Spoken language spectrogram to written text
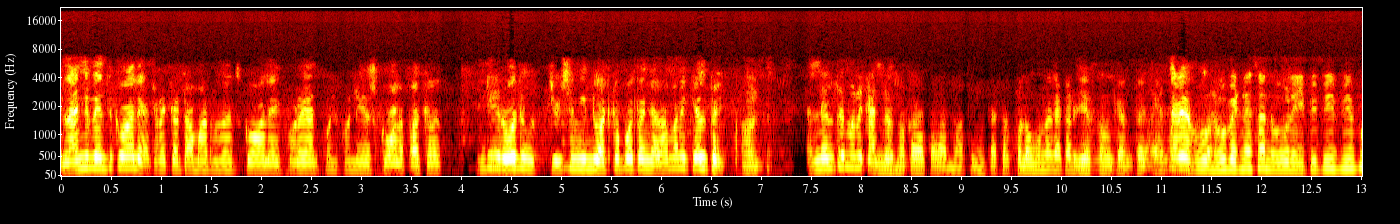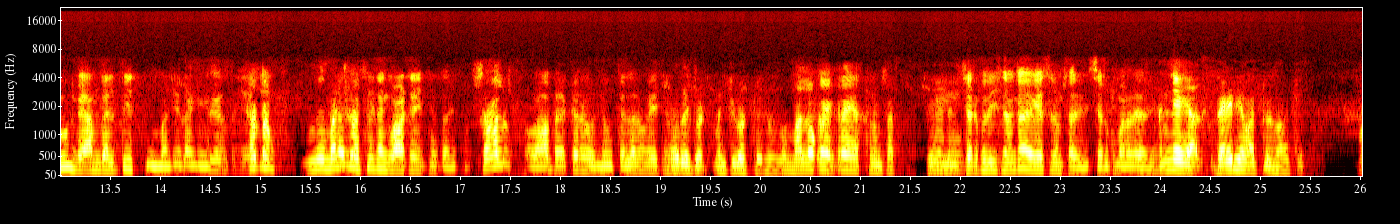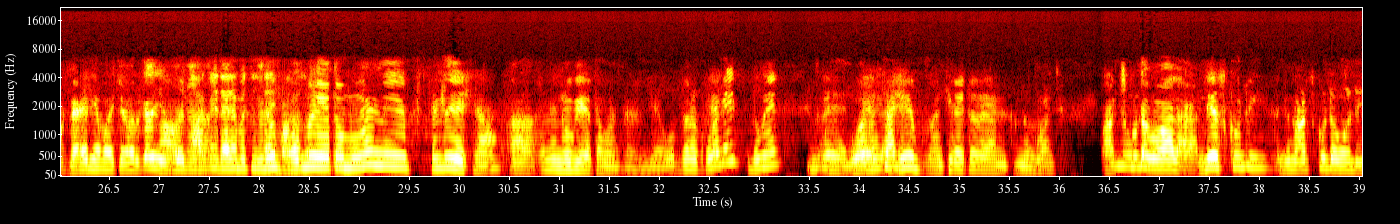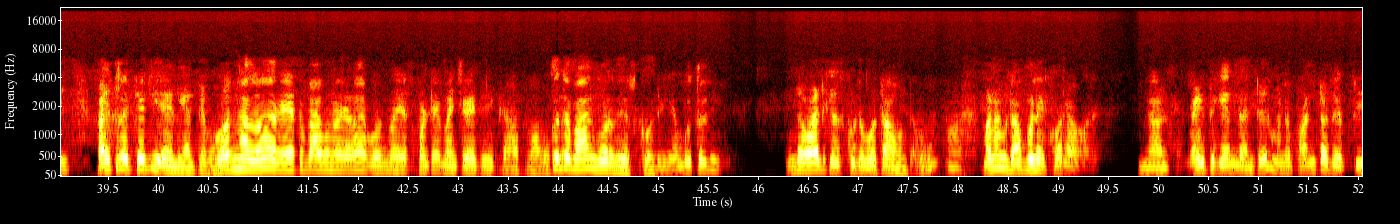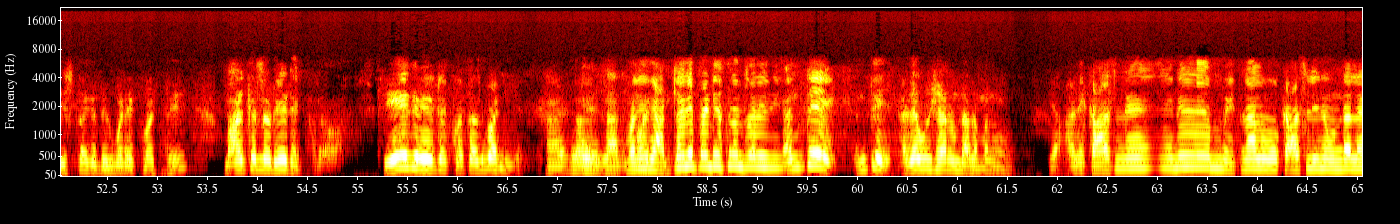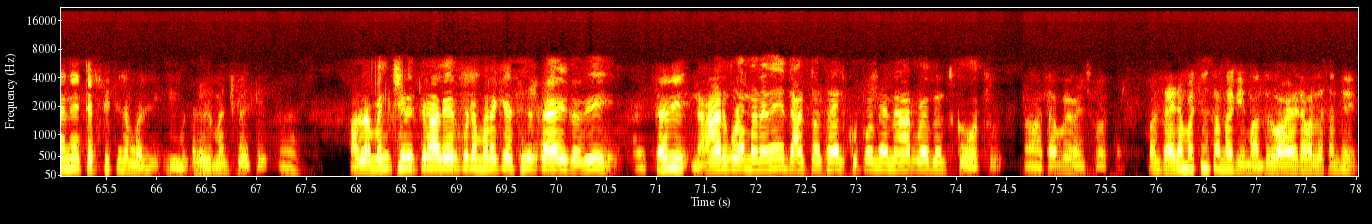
ఇలా అన్ని పెంచుకోవాలి. ఎక్కడెక్కడ టమాటాలు పెంచుకోవాలి కూరగాయలు కొన్ని కొన్ని వేసుకోవాలి పక్కన. ఇంటికి రోజు చేసిన ఇల్లు పట్టుకపోతాం కదా మనకి వెళ్తాయి. అవును అన్ని వెళ్తే మనకి అన్ని. అక్కడ మాకు ఇంకా అక్కడ పొలం ఉన్నది అక్కడ చేసుకోవడానికి ఎంత. నువ్వు నువ్వు పెట్టినా సార్ నువ్వు ఈపీపీ వ్యాయామం కలిపి మంచిగా. నువ్వు మంచిగా దానికి వాటర్ ఇచ్చిన సార్ చాలు. హాఫ్ ఎకర్ నువ్వు తెల్లను వేసిన మంచిగా నువ్వు. మళ్ళీ ఒక ఎకరా వేస్తున్నాం సార్. చెరుకు తీసినాక వేస్తున్నాం సార్. ఇది చెరుకు మనదే అది. అన్నీ వేయాలి. ధైర్యం వస్తుంది మనకి. ధైర్యం వచ్చే వరకు ధైర్యం వచ్చింది చేతాము అని ఫిల్డ్ చేసిన నువ్వు చేతాం అంటున్నాడు. ఇక వద్దరకు ఏమి? నువ్వేం? మంచిగా అవుతుంది అంటున్నావు మార్చుకుంటూ పోవాలి. అన్ని వేసుకోండి. అన్ని మార్చుకుంటూ పోండి. పైసలు వచ్చేది చేయండి అంతే గోధుమలో రేటు బాగున్నది కదా గోధుమ వేసుకుంటే మంచిగా అవుతుంది క్రాప్ బాగా కొంత బాగా కూడా వేసుకోండి. ఏమవుతుంది ఉన్న వాటికి వేసుకుంటూ పోతా ఉంటాము. మనకు డబ్బులు ఎక్కువ రావాలి. రైతుకి ఏంటంటే మన పంట తీసినాక దిగుబడి ఎక్కువ వస్తే మార్కెట్లో రేట్ ఎక్కువ రావాలి. ఏది రేట్ ఎక్కువ వస్తే అది ఇది అట్లనే పండిస్తున్నాం సార్ ఇది. అంతే అంతే. అదే హుషారు ఉండాలి మనం అది కాస్ట్లీనే విత్తనాలు కాస్ట్లీనే ఉండాలనే తెప్పించినాం అది అది మంచిగా అయితే. అలా మంచి విత్తనాలు ఏరుకుంటే మనకే సీకాయ అవుతుంది. అది నారు కూడా మనమే డాక్టర్ సాయిల్ కుప్ప మీద నారు కూడా పెంచుకోవచ్చు. కూడా పెంచుకోవచ్చు. కొంచెం ధైర్యం వచ్చింది సార్ నాకు ఈ మందులు వాడటం వల్ల సంది.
